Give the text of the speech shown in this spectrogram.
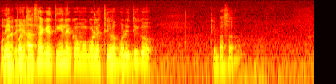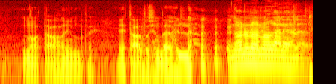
la importancia que tiene como colectivo político. ¿Qué pasó? No, estaba jodiéndote. Estaba tosiendo de verdad. No, no, no, no, dale, dale. dale.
